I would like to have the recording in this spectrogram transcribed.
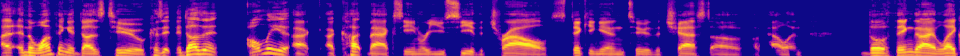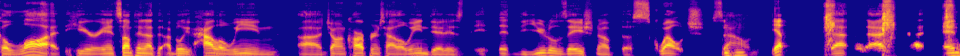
Uh, and the one thing it does too, because it, it doesn't only a, a cutback scene where you see the trowel sticking into the chest of, of Helen. The thing that I like a lot here, and something that I believe Halloween, uh, John Carpenter's Halloween did, is it, it, the utilization of the squelch sound. Mm-hmm. Yep. That, that, that and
